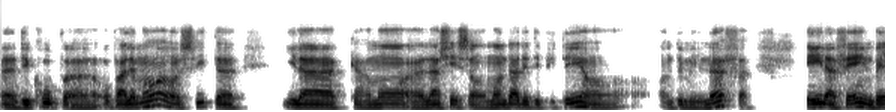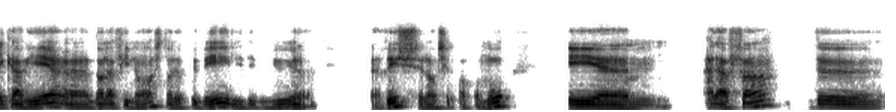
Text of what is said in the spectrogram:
du groupe euh, au Parlement. Ensuite, euh, il a carrément lâché son mandat de député en, 2009 et il a fait une belle carrière dans la finance, dans le privé. Il est devenu riche, selon ses propres mots. Et à la fin de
